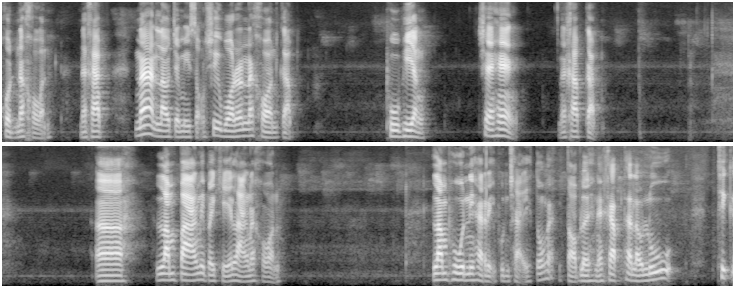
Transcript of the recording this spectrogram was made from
พลนครนะครับ น่านเราจะมีสองชื่อวรนครกับ ภูเพียง แช่แห้งนะครับกับลำปางนี่ไปเขลางนครลำพูนนี่หริพุนชัยตรงอะตอบเลยนะครับ ถ้าเรารู้ทิกเ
